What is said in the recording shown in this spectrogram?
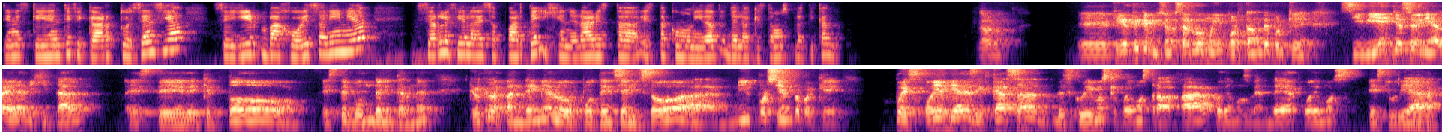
Tienes que identificar tu esencia, seguir bajo esa línea, serle fiel a esa parte y generar esta, esta comunidad de la que estamos platicando. Claro. Eh, fíjate que mencionas algo muy importante porque si bien ya se venía la era digital, este, de que todo este boom del Internet, creo que la pandemia lo potencializó a mil por ciento porque pues hoy en día desde casa descubrimos que podemos trabajar, podemos vender, podemos estudiar,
